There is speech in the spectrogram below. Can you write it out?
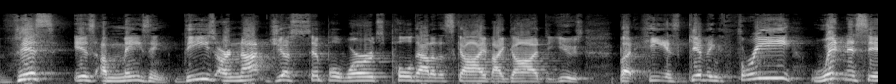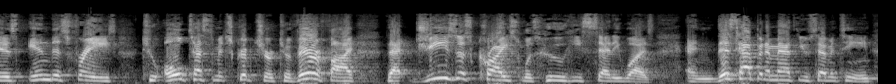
This is amazing. These are not just simple words pulled out of the sky by God to use but he is giving three witnesses in this phrase to Old Testament scripture to verify that Jesus Christ was who he said he was. And this happened in Matthew 17.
